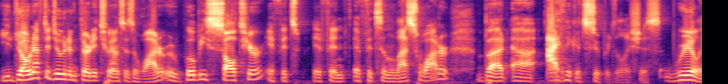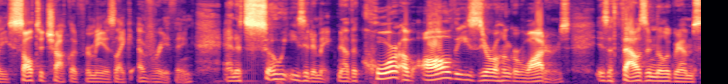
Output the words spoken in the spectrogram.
You don't have to do it in 32 ounces of water. It will be saltier if it's if in if it's in less water, but uh, I think it's super delicious. Really, salted chocolate for me is like everything, and it's so easy to make. Now, the core of all these zero hunger waters is a thousand milligrams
